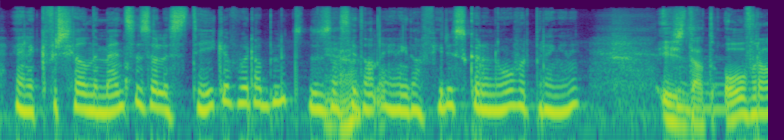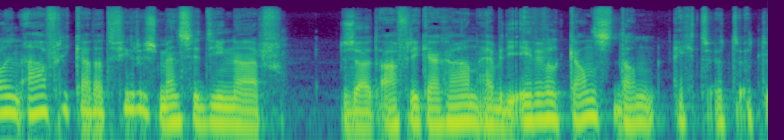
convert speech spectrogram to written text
eigenlijk verschillende mensen zullen steken voor dat bloed. Dus dat ze dan eigenlijk dat virus kunnen overbrengen. Hè. Is dat overal in Afrika, dat virus? Mensen die naar Zuid-Afrika gaan, hebben die evenveel kans dan echt het, het,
